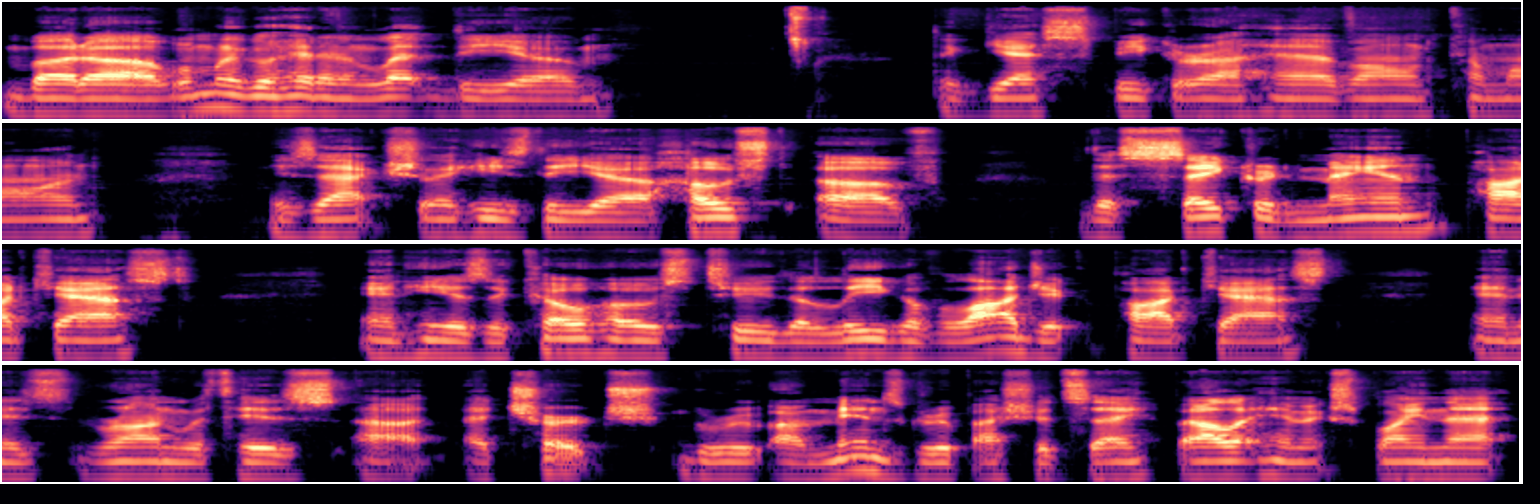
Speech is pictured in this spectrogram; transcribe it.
but uh, I'm going to go ahead and let the, um, the guest speaker I have on come on. Is actually, he's the uh, host of the Sacred Man podcast and he is a co-host to the League of Logic podcast, and is run with his uh, a church group a men's group, I should say. But I'll let him explain that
